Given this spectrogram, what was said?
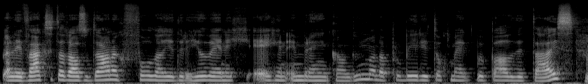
allee, vaak zit dat al zodanig vol dat je er heel weinig eigen inbreng in kan doen, maar dat probeer je toch met bepaalde details. Hm.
